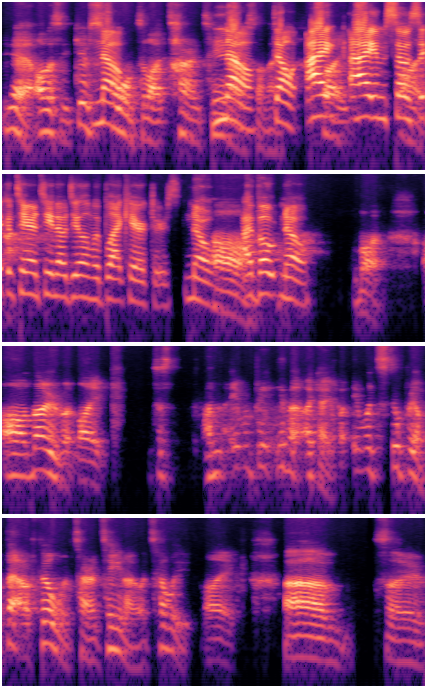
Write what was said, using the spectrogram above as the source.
yeah, honestly, give No. To like Tarantino or no something. don't i Like, i am so like- sick of tarantino dealing with black characters no Oh. i vote no Like, oh no, but like, just um, it would be, yeah, but okay, but it would still be a better film with Tarantino. I tell you, like, um, so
